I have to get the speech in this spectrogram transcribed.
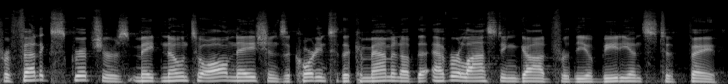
prophetic scriptures made known to all nations according to the commandment of the everlasting God for the obedience to faith.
